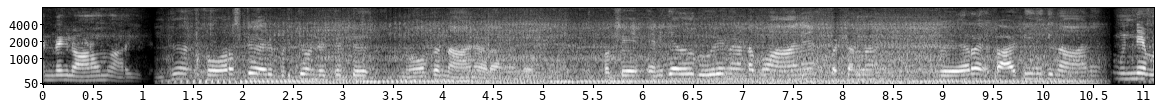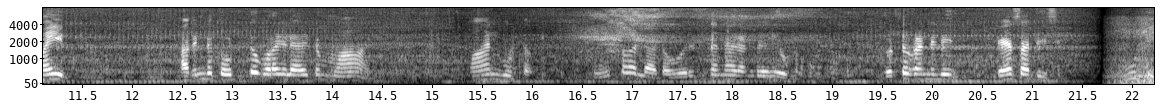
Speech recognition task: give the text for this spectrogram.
എന്തെങ്കിലും ആണോ എന്ന് അറിയില്ല. ഇത് ഫോറസ്റ്റുകാർ പിടിച്ചുകൊണ്ടിട്ടിട്ട് നോക്കുന്ന ആനകളാണല്ലോ പക്ഷേ എനിക്കത് ദൂരെ നിന്ന് കണ്ടപ്പോൾ ആന പെട്ടെന്ന് വേറെ കാട്ടിൽ നിൽക്കുന്ന ആന മുന്നേ മയിൽ. അതിന്റെ തൊട്ട് പുറകിലായിട്ട് മാൻ. മാൻ കൂട്ടം കൂട്ടമല്ല കേട്ടോ ഒരു തന്നെ രണ്ടുപേരേ ഉള്ളൂ. തൊട്ട് ഫ്രണ്ടിൽ K S R T C. Ooty.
